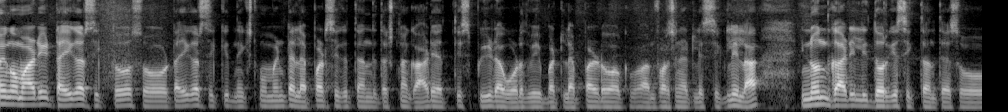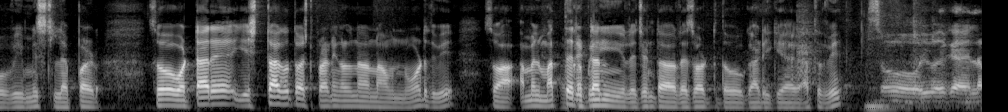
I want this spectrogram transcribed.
ಹಿಂಗೋ ಮಾಡಿ ಟೈಗರ್ ಸಿಕ್ತು. ಸೊ ಟೈಗರ್ ಸಿಕ್ಕಿದ ನೆಕ್ಸ್ಟ್ ಮೂಮೆಂಟೇ ಲೆಪರ್ಡ್ ಸಿಗುತ್ತೆ ಅಂದ ತಕ್ಷಣ ಗಾಡಿ ಹತ್ತಿ ಸ್ಪೀಡಾಗಿ ಹೊಡೆದ್ವಿ ಬಟ್ ಲೆಪರ್ಡು ಅನ್ಫಾರ್ಚುನೇಟ್ಲಿ ಸಿಗಲಿಲ್ಲ. ಇನ್ನೊಂದು ಗಾಡೀಲಿ ಇದ್ದವ್ರಿಗೆ ಸಿಕ್ತಂತೆ. So we missed leopard so ಒಟ್ಟಾರೆ ಎಷ್ಟಾಗುತ್ತೋ ಅಷ್ಟು ಪ್ರಾಣಿಗಳನ್ನ ನಾವು ನೋಡಿದ್ವಿ. ಸೊ ಆಮೇಲೆ ಮತ್ತೆ ರಿಟರ್ನ್ ರೆಜೆಂಟ ರೆಸಾರ್ಟ್ದು ಗಾಡಿಗೆ ಹತ್ತಿದ್ವಿ. ಸೊ ಇವಾಗ ಎಲ್ಲ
